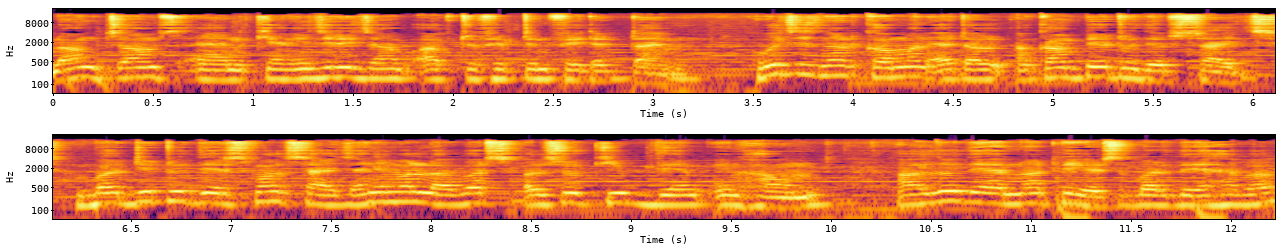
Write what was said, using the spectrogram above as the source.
long jumps and can easily jump up to 15 feet at a time which is not common at all uh, compared to their size. But due to their small size Animal lovers also keep them in hound, although they are not pets but they have a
